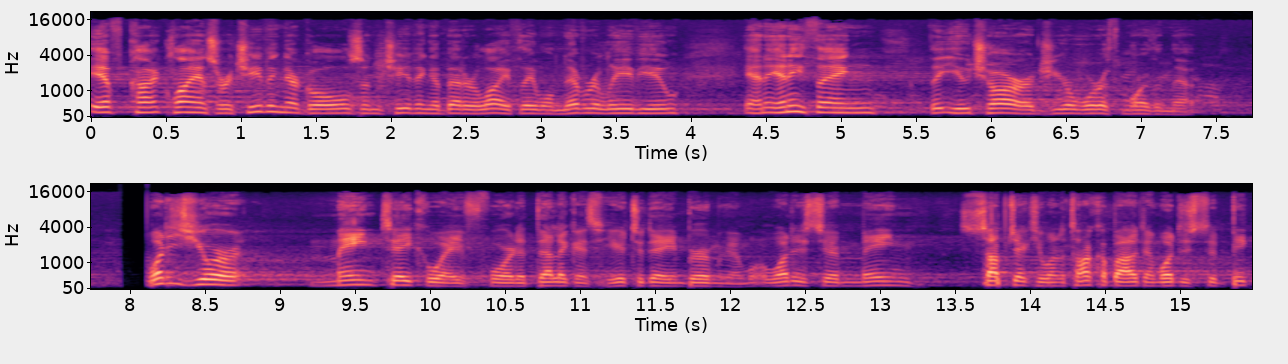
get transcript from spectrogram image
if clients are achieving their goals and achieving a better life, they will never leave you. And anything that you charge, you're worth more than that. What is your main takeaway for the delegates here today in Birmingham? What is your main subject you want to talk about, and what is the big,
